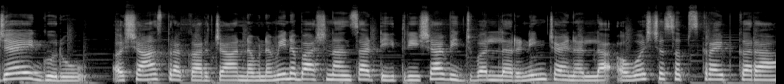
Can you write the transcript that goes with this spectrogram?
जय गुरु. अशाच प्रकारच्या नवनवीन भाषणांसाठी त्रिशा विज्वल लर्निंग चॅनलला अवश्य सबस्क्राईब करा.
